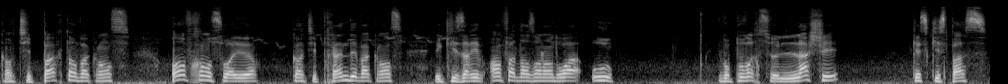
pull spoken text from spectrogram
quand ils partent en vacances, en France ou ailleurs, quand ils prennent des vacances et qu'ils arrivent enfin dans un endroit où ils vont pouvoir se lâcher, qu'est-ce qui se passe?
